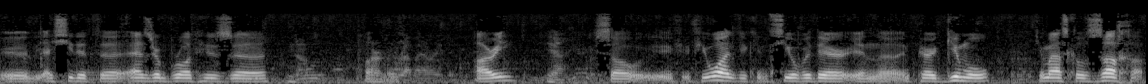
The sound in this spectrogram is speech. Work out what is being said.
Uh, I see that uh, Ezra brought his uh, No. Rabbi no. already did. Ari. Yeah. So if, if you want, you can see over there in uh, in Per Gimel, Gemaskel Zacha.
